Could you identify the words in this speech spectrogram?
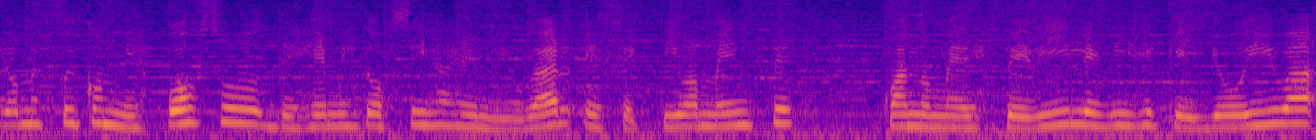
Yo me fui con mi esposo, dejé mis dos hijas en mi hogar. Efectivamente, cuando me despedí les dije que yo iba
